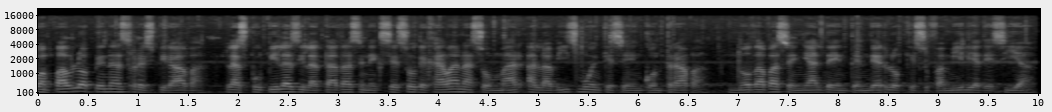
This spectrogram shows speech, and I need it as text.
Juan Pablo apenas respiraba. Las pupilas dilatadas en exceso dejaban asomar al abismo en que se encontraba. No daba señal de entender lo que su familia decía.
